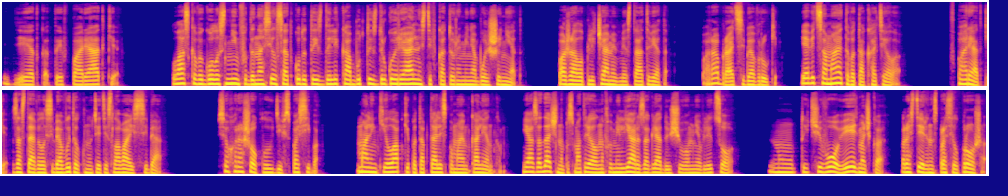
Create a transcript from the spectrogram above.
«Детка, ты в порядке?» Ласковый голос нимфы доносился откуда-то издалека, будто из другой реальности, в которой меня больше нет. Пожала плечами вместо ответа. Пора брать себя в руки. Я ведь сама этого так хотела. В порядке, заставила себя вытолкнуть эти слова из себя. Все хорошо, Клаудив, спасибо. Маленькие лапки потоптались по моим коленкам. Я озадаченно посмотрела на фамильяра, заглядывающего мне в лицо. «Ну, ты чего, ведьмочка?» – растерянно спросил Проша.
